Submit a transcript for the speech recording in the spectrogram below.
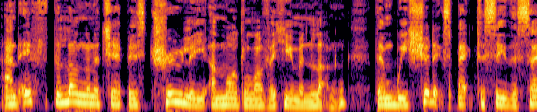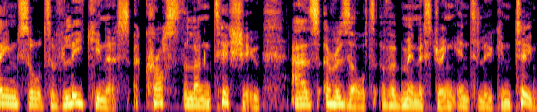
And if the lung on a chip is truly a model of a human lung, then we should expect to see the same sorts of leakiness across the lung tissue as a result of administering interleukin 2.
